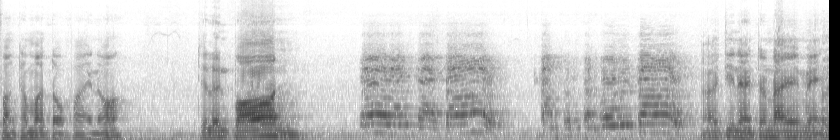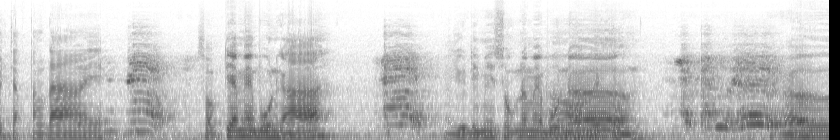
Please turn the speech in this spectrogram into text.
ฟังธรรมะต่อไปเนาะเจริญพรเจ้าวันจ่าเจ้าสัมตุนสังองค์เจ้าเอ้ยที่ไหนทางใดแม่เราจักตังได้ เจ้าสมเตี้ยแม่บุญหาเจ้าอยู่ดีมีสุขนะแม่บุญเนออ๋อแม่บุญเจ้าฟังอยู่เลยเออ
